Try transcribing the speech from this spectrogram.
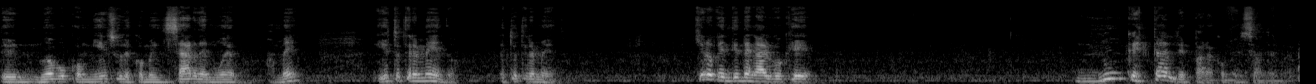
de nuevo comienzo, de comenzar de nuevo. Amén. Y esto es tremendo, esto es tremendo. Quiero que entiendan algo que nunca es tarde para comenzar de nuevo.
